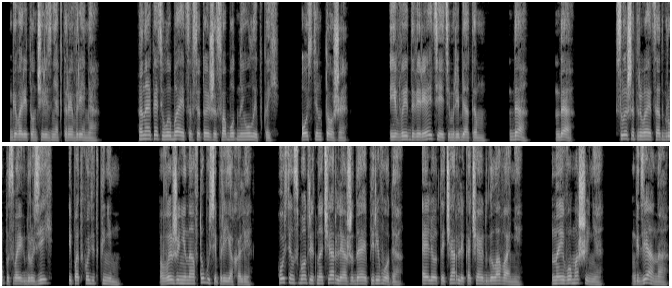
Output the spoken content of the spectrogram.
— говорит он через некоторое время. Она опять улыбается все той же свободной улыбкой. Остин тоже. «И вы доверяете этим ребятам?» «Да, да». Слэш отрывается от группы своих друзей и подходит к ним. «Вы же не на автобусе приехали?» Остин смотрит на Чарли, ожидая перевода. Эллиот и Чарли качают головами. «На его машине. Где она?»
